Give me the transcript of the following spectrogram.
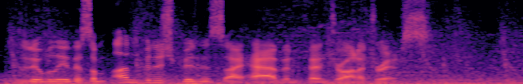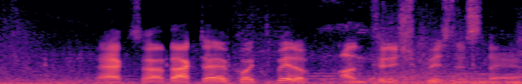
Because I do believe there's some unfinished business I have in Phendrana Drifts. In fact, in fact, I have quite a bit of unfinished business there.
